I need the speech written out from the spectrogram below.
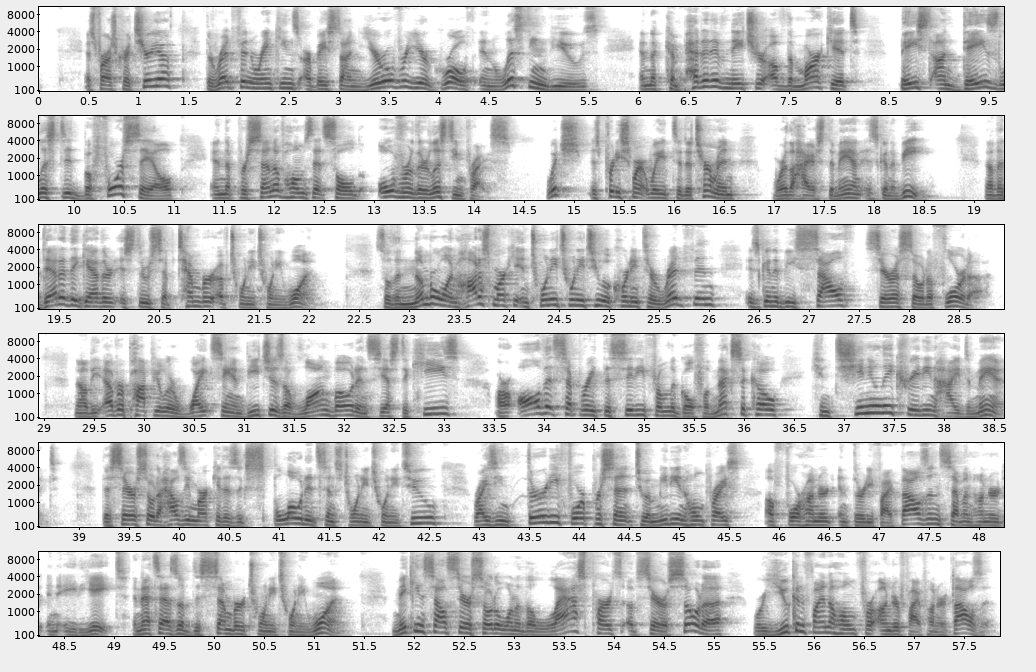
As far as criteria, the Redfin rankings are based on year over year growth in listing views and the competitive nature of the market based on days listed before sale and the percent of homes that sold over their listing price, which is pretty smart way to determine where the highest demand is going to be. Now, the data they gathered is through September of 2021. So the number one hottest market in 2022, according to Redfin, is going to be South Sarasota, Florida. Now, the ever popular white sand beaches of Longboat and Siesta Keys are all that separate the city from the Gulf of Mexico, continually creating high demand. The Sarasota housing market has exploded since 2022, rising 34% to a median home price of 435,788. And that's as of December 2021 making South Sarasota one of the last parts of Sarasota where you can find a home for under 500,000.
